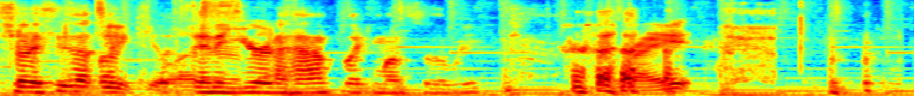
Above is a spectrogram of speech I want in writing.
Should I see that like in a year and a half, like months of the week? right?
